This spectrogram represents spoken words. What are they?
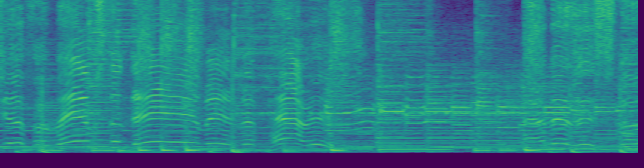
America's from Amsterdam into Paris. And as they slow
